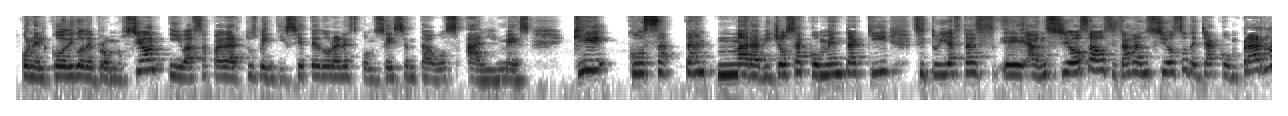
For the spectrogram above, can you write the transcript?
con el código de promoción y vas a pagar tus 27 dólares con 6 centavos al mes. ¿Qué cosa tan maravillosa. Comenta aquí si tú ya estás eh, ansiosa o si estás ansioso de ya comprarlo.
